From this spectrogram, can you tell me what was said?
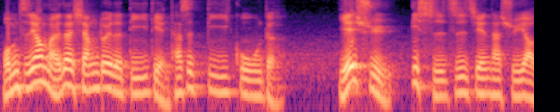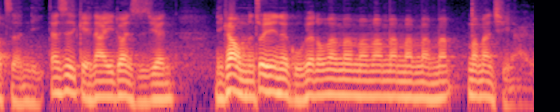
我们只要买在相对的低点，它是低估的，也许一时之间它需要整理，但是给它一段时间，你看我们最近的股票都慢慢慢慢慢慢慢慢慢慢起来了，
